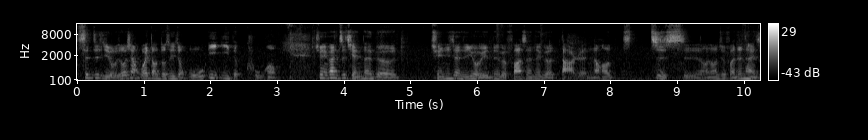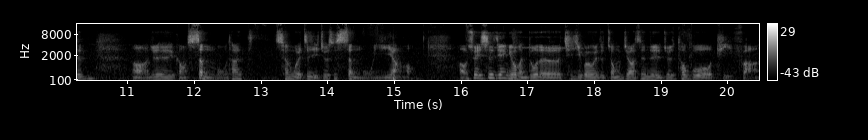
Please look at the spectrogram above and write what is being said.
甚至有时候像外道都是一种无意义的苦哈。所以你看之前那个。前一阵子又有那个发生那个打人，然后致死，然后就反正他也是，哦，就是一种圣母，他称为自己就是圣母一样哦。好，所以世间有很多的奇奇怪怪的宗教，甚至就是透过体罚，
